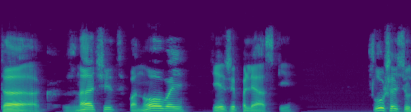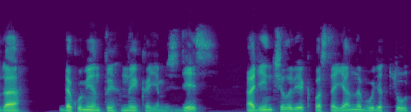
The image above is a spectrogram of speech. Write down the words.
Так, Значит, по новой те же пляски. Слушай сюда. Документы ныкаем здесь. один человек постоянно будет тут.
